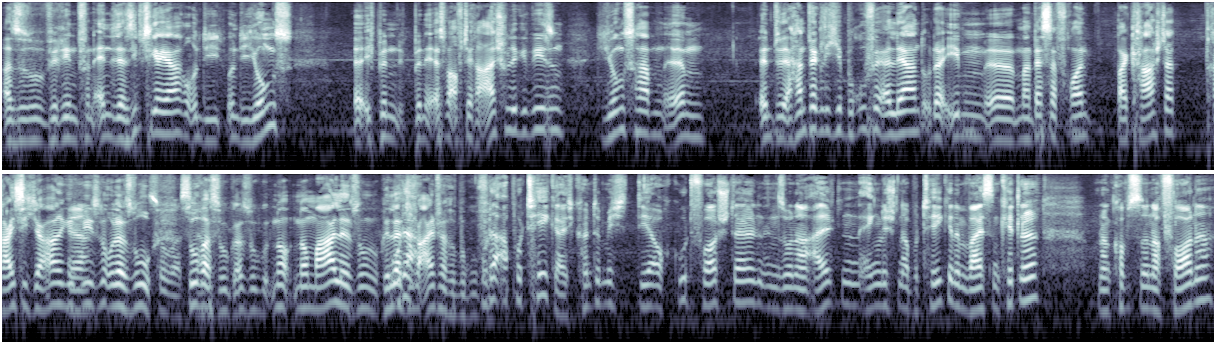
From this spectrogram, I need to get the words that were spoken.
also wir reden von Ende der 70er Jahre und die, und die Jungs, ich bin, bin erstmal auf der Realschule gewesen. Die Jungs haben ähm, entweder handwerkliche Berufe erlernt oder eben äh, mein bester Freund bei Karstadt 30 Jahre gewesen ja. oder so. Sowas, Sowas ja. so also no, normale, so relativ oder, einfache Berufe. Oder Apotheker. Ich könnte mich dir auch gut vorstellen, in so einer alten englischen Apotheke in einem weißen Kittel und dann kommst du so nach vorne.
